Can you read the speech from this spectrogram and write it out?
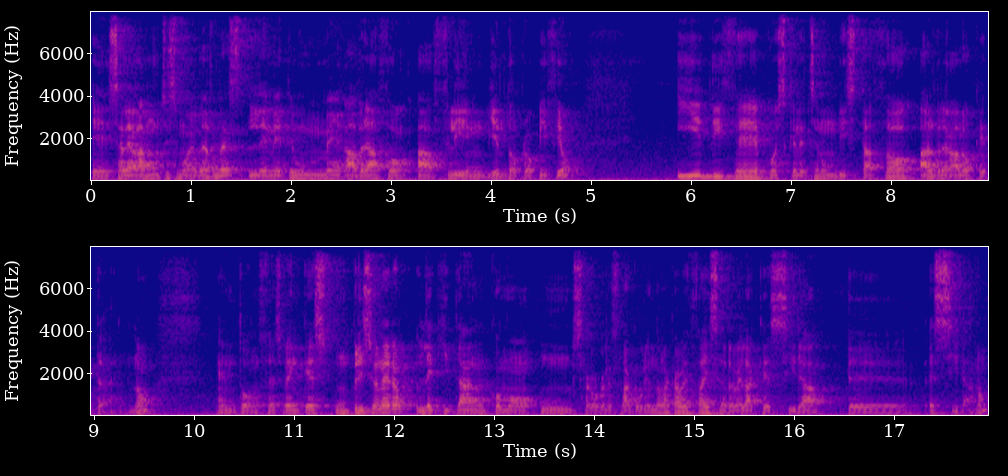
eh, se alegra muchísimo de verles, le mete un mega abrazo a Flynn viento propicio y dice pues que le echen un vistazo al regalo que traen, ¿no? Entonces ven que es un prisionero, le quitan como un saco que le está cubriendo la cabeza y se revela que es Sira, eh, es Sira, ¿no?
